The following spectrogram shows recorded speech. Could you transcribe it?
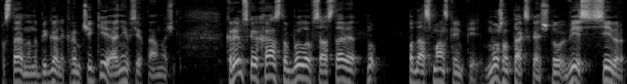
постоянно набегали крымчаки, и они всех там, значит... Крымское ханство было в составе, ну, под Османской империей. Можно так сказать, что весь север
